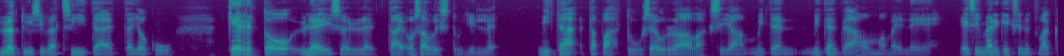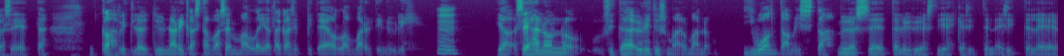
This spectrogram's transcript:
hyötyisivät siitä, että joku kertoo yleisölle tai osallistujille, mitä tapahtuu seuraavaksi ja miten, miten tämä homma menee. Esimerkiksi nyt vaikka se, että kahvit löytyy narikasta vasemmalle ja takaisin pitää olla vartin yli. Mm. Ja sehän on sitä yritysmaailman juontamista. Myös se, että lyhyesti ehkä sitten esittelee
